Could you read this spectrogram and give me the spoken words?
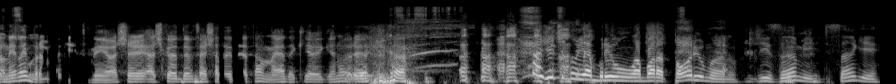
eu nem biscoito. lembrava disso, nem. Eu achei, acho que eu devo ter achado a ideia tão merda que eu ignorei. A gente não ia abrir um laboratório, mano, de exame de sangue?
